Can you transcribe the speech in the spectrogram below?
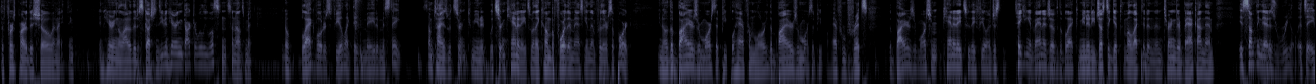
the first part of this show, and I think in hearing a lot of the discussions, even hearing Dr. Willie Wilson's announcement, you know, black voters feel like they've made a mistake. Sometimes with certain community, with certain candidates, when they come before them asking them for their support, you know, the buyer's remorse that people have from Lori, the buyer's remorse that people have from Fritz, the buyer's remorse from candidates who they feel are just taking advantage of the black community just to get them elected and then turning their back on them is something that is real. It's a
